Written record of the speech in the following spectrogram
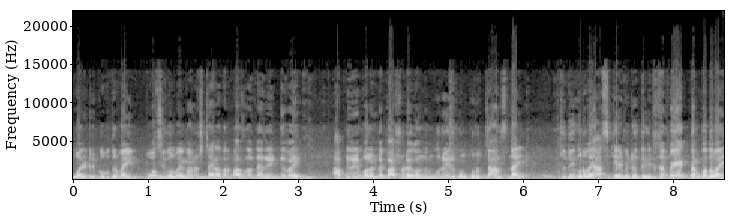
কোয়ালিটির কবুতর ভাই ইম্পসিবল ভাই। মানুষ চার হাজার পাঁচ হাজার টাকা রেট দেয় ভাই। আপনি বলেন ভাই পাঁচশো টাকা কম করে। এরকম কোনো চান্স নাই। যদি কোনো ভাই আজকের ভিডিওতে নিতে চান ভাই একদম কত ভাই?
